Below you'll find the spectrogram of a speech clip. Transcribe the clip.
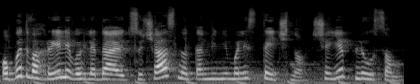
Обидва грилі виглядають сучасно та мінімалістично, що є плюсом,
